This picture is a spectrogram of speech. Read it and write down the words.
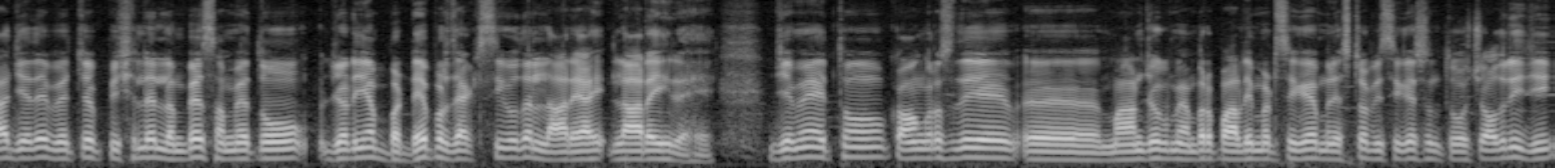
ਆ ਜਿਹਦੇ ਵਿੱਚ ਪਿਛਲੇ ਲੰਬੇ ਸਮੇਂ ਤੋਂ ਜਿਹੜੀਆਂ ਵੱਡੇ ਪ੍ਰੋਜੈਕਟ ਸੀ ਉਹਦੇ ਲਾ ਰਿਹਾ ਲਾ ਰਹੇ ਹੀ ਰਹੇ। ਜਿਵੇਂ ਇੱਥੋਂ ਕਾਂਗਰਸ ਦੇ ਅ, ਮਾਨਯੋਗ ਮੈਂਬਰ ਪਾਰਲੀਮੈਂਟ ਸੀਗੇ ਮਿਨਿਸਟਰ ਵੀ ਸੀਗੇ ਸੰਤੋਸ਼ ਚੌਧਰੀ ਜੀ।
